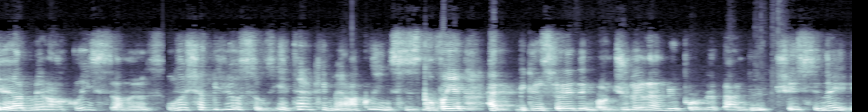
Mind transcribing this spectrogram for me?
eğer meraklıysanız ulaşabiliyorsunuz. Yeter ki meraklıyın. Siz kafaya hep bir gün söyledim. Öncülerin en büyük problem, büyük şeysi ne?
